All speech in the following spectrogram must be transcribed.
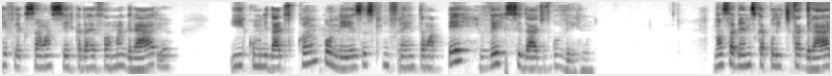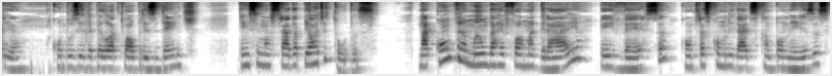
reflexão acerca da reforma agrária e comunidades camponesas que enfrentam a perversidade do governo. Nós sabemos que a política agrária conduzida pelo atual presidente tem se mostrado a pior de todas. Na contramão da reforma agrária perversa contra as comunidades camponesas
